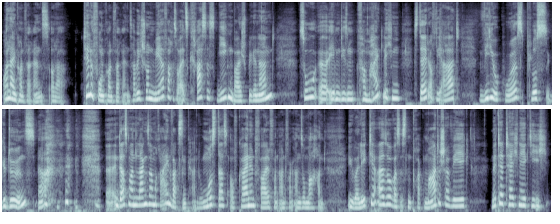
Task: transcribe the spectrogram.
Online-Konferenz oder Telefonkonferenz habe ich schon mehrfach so als krasses Gegenbeispiel genannt zu äh, eben diesem vermeintlichen State-of-the-Art Videokurs plus Gedöns, ja, in das man langsam reinwachsen kann. Du musst das auf keinen Fall von Anfang an so machen. Überleg dir also, was ist ein pragmatischer Weg mit der Technik, die ich,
